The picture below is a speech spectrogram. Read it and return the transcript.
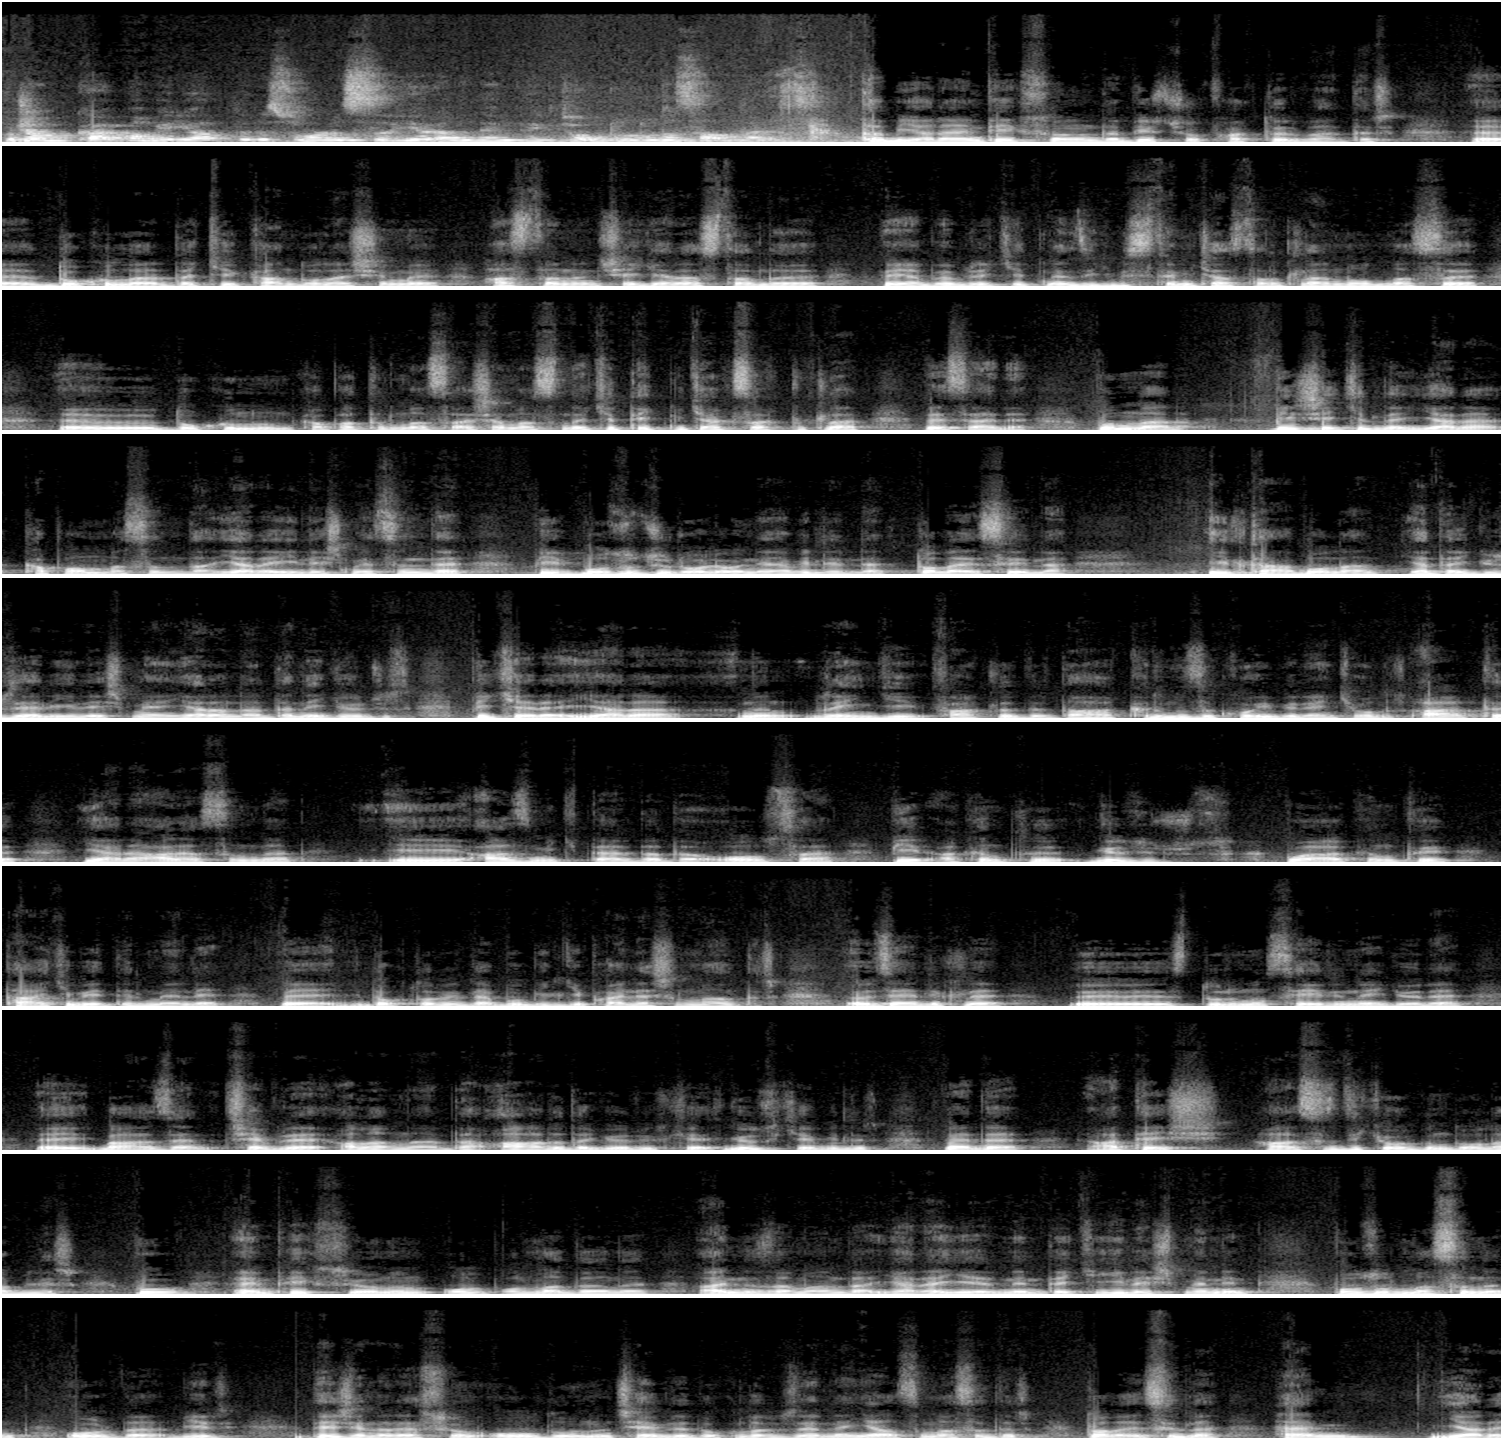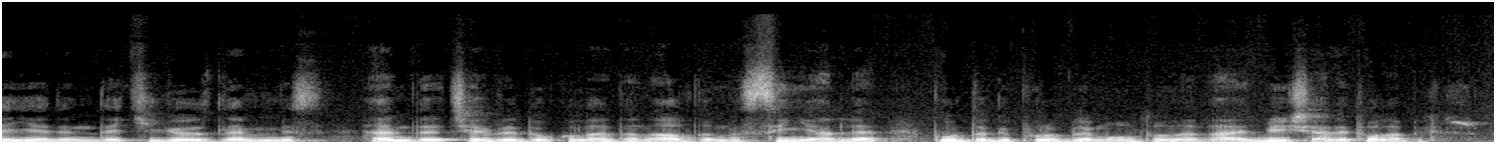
Hocam kalp ameliyatları sonrası yaranın enfekte olduğunu nasıl anlarız? Tabii yara enfeksiyonunda birçok faktör vardır. Ee, dokulardaki kan dolaşımı, hastanın şeker hastalığı veya böbrek yetmezliği gibi sistemik hastalıkların olması, e, dokunun kapatılması aşamasındaki teknik aksaklıklar vesaire. Bunlar bir şekilde yara kapanmasında, yara iyileşmesinde bir bozucu rol oynayabilirler. Dolayısıyla iltihabı olan ya da güzel iyileşmeyen yaralarda ne görürüz? Bir kere yaranın rengi farklıdır. Daha kırmızı koyu bir renk olur. Artı yara arasından e, az miktarda da olsa bir akıntı gözürüz. Bu akıntı takip edilmeli ve doktoruyla bu bilgi paylaşılmalıdır. Özellikle e, durumun seyrine göre e, bazen çevre alanlarda ağrı da gözükebilir ve de ateş, halsizlik, yorgun da olabilir. Bu enfeksiyonun olup olmadığını, aynı zamanda yara yerindeki iyileşmenin bozulmasının orada bir dejenerasyon olduğunun çevre dokular üzerinden yansımasıdır. Dolayısıyla hem yara yerindeki gözlemimiz hem de çevre dokulardan aldığımız sinyaller burada bir problem olduğuna dair bir işaret olabilir.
